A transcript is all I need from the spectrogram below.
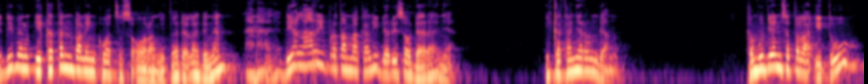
Jadi ikatan paling kuat seseorang itu adalah dengan anaknya. Dia lari pertama kali dari saudaranya. Ikatannya renggang. Kemudian setelah itu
